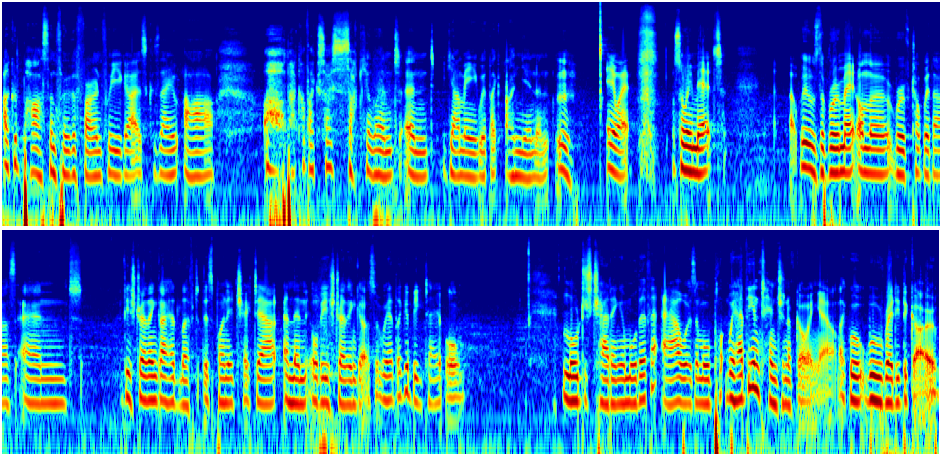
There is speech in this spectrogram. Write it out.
I could pass them through the phone for you guys because they are, oh my god, like so succulent and yummy with like onion and mm. anyway. So we met. Uh, it was the roommate on the rooftop with us, and the Australian guy had left at this point. He checked out, and then all the Australian girls. So we had like a big table and we were just chatting and we were there for hours and we, pl- we had the intention of going out like we we were ready to go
